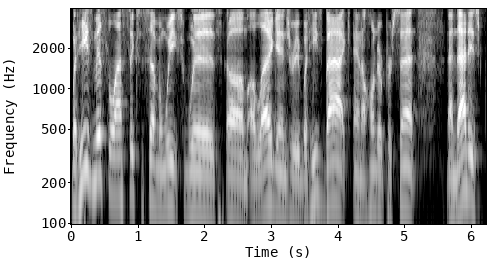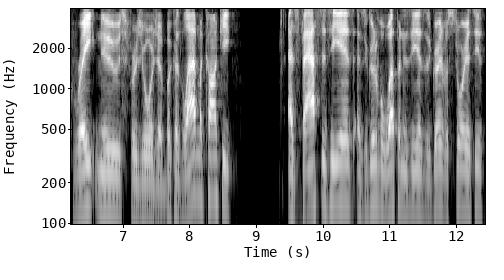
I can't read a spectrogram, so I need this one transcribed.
But he's missed the last six to seven weeks with um, a leg injury, but he's back and 100%. And that is great news for Georgia because Ladd McConkey – as fast as he is, as good of a weapon as he is, as great of a story as he is,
